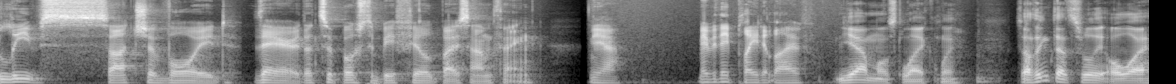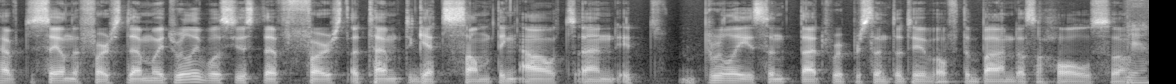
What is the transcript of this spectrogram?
leaves such a void there that's supposed to be filled by something. Yeah, maybe they played it live. Yeah, most likely. So I think that's really all I have to say on the first demo. It really was just the first attempt to get something out, and it really isn't that representative of the band as a whole. So Yeah,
